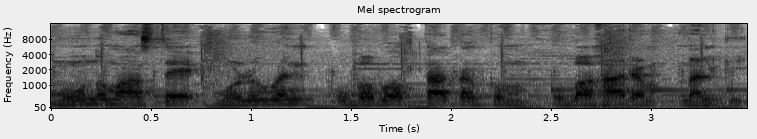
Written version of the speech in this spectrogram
മൂന്ന് മാസത്തെ മുഴുവൻ ഉപഭോക്താക്കൾക്കും ഉപഹാരം നൽകി.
